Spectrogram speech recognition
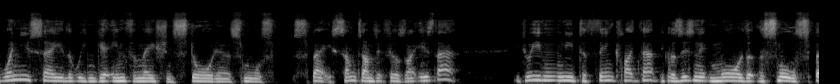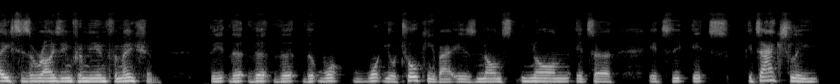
when you say that we can get information stored in a small space, sometimes it feels like is that do we even need to think like that? Because isn't it more that the small space is arising from the information? The, the, the, the, the what, what you're talking about is non, non, it's a, it's, it's, it's actually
